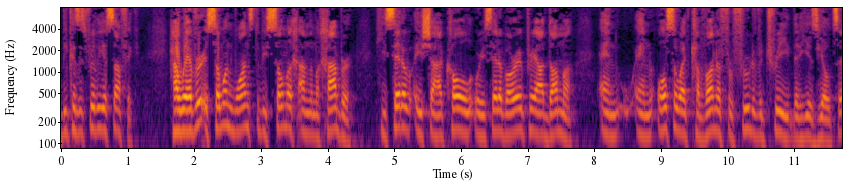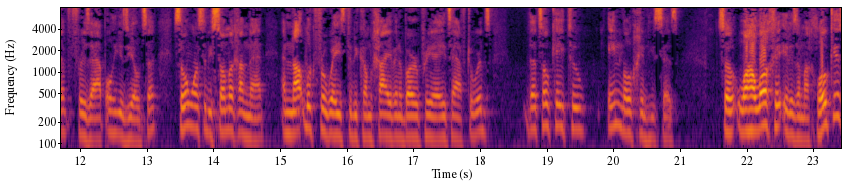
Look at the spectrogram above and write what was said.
because it's really a suffix. However, if someone wants to be somach on the machaber, he said a, a shahakol or he said a bar priya adama, and and also at kavana for fruit of a tree that he is yotze for his apple he is yotze. Someone wants to be somach on that and not look for ways to become chayiv in a bar priya afterwards. That's okay too. Ein mochin he says. So lahalacha it is a machlokis.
